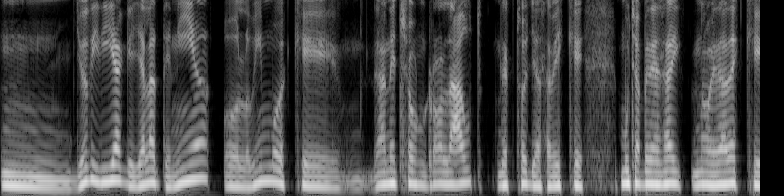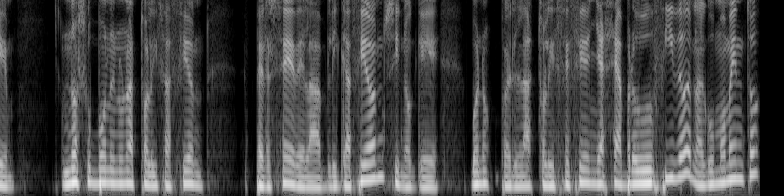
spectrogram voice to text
mm, yo diría que ya la tenía o lo mismo es que han hecho un rollout de esto. Ya sabéis que muchas veces hay novedades que no suponen una actualización per se de la aplicación, sino que, bueno, pues la actualización ya se ha producido en algún momento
